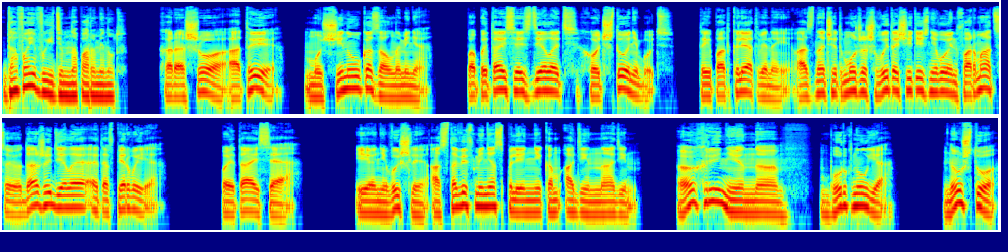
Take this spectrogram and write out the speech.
«Давай выйдем на пару минут». «Хорошо, а ты...» Мужчина указал на меня. «Попытайся сделать хоть что-нибудь. Ты подклятвенный, а значит, можешь вытащить из него информацию, даже делая это впервые. Пытайся». И они вышли, оставив меня с пленником один на один. «Охрененно!» — буркнул я. «Ну что,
